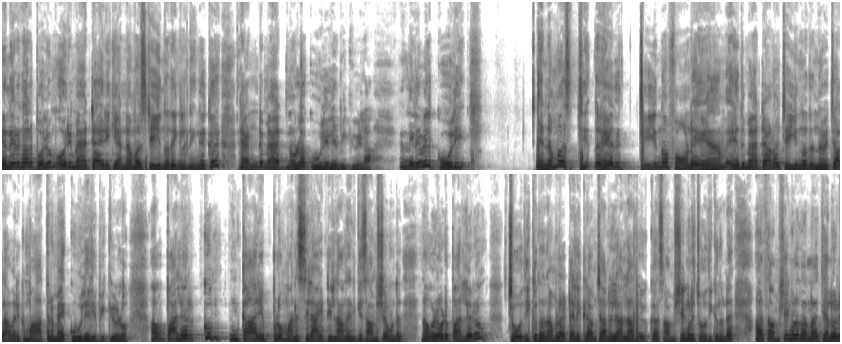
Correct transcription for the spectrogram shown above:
എന്നിരുന്നാൽ പോലും ഒരു മാറ്റായിരിക്കും എൻ എം എസ് ചെയ്യുന്നതെങ്കിൽ നിങ്ങൾക്ക് രണ്ട് മാറ്റിനുള്ള കൂലി ലഭിക്കുകയില്ല. നിലവിൽ കൂലി എൻ എം എസ് ഏത് ചെയ്യുന്ന ഫോൺ ഏത് മാറ്റാണോ ചെയ്യുന്നതെന്ന് വെച്ചാൽ അവർക്ക് മാത്രമേ കൂലി ലഭിക്കുകയുള്ളൂ. അപ്പോൾ പലർക്കും കാര്യം ഇപ്പോഴും മനസ്സിലായിട്ടില്ല എന്ന് എനിക്ക് സംശയമുണ്ട്. നമ്മളോട് പലരും ചോദിക്കുന്നത് നമ്മളെ ടെലിഗ്രാം ചാനലിലും അല്ലാതെയൊക്കെ സംശയങ്ങൾ ചോദിക്കുന്നുണ്ട്. ആ സംശയങ്ങൾ എന്ന് പറഞ്ഞാൽ ചിലർ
